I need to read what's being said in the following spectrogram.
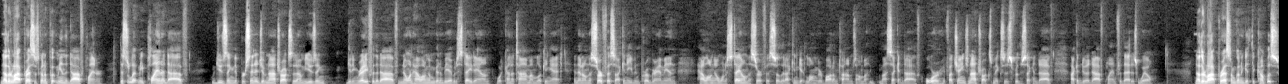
Another light press is going to put me in the dive planner. This will let me plan a dive using the percentage of nitrox that I'm using, getting ready for the dive, knowing how long I'm going to be able to stay down, what kind of time I'm looking at, and then on the surface I can even program in how long I want to stay on the surface so that I can get longer bottom times on my, my second dive. Or if I change nitrox mixes for the second dive, I can do a dive plan for that as well. Another light press, I'm going to get the compass.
